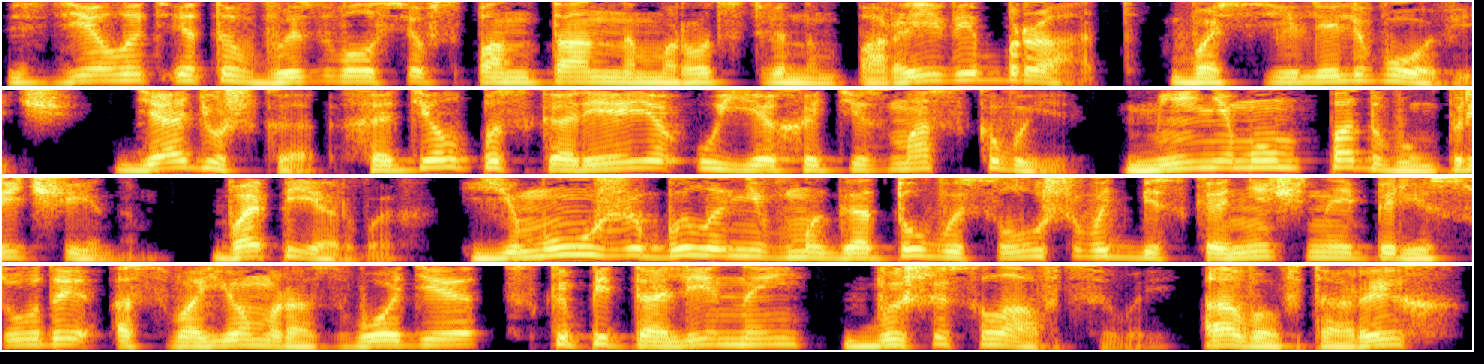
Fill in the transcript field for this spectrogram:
Сделать это вызвался в спонтанном родственном порыве брат Василий Львович. Дядюшка хотел поскорее уехать из Москвы, минимум по двум причинам. Во-первых, ему уже было невмоготу выслушивать бесконечные пересуды о своем разводе с Капитолиной Вышеславцевой, а во-вторых,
